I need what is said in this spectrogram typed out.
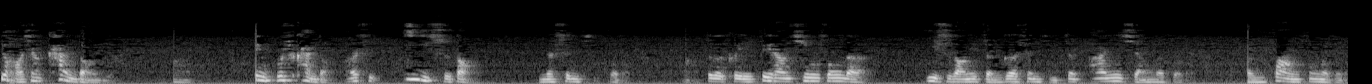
就好像看到一样啊，并不是看到，而是意识到你的身体坐在这啊，这个可以非常轻松的意识到你整个身体正安详的坐在这，很放松的坐在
